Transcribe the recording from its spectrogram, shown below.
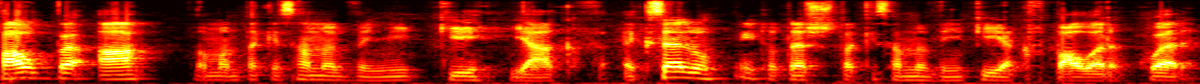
VBA, to mam takie same wyniki jak w Excelu i to też takie same wyniki jak w Power Query.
